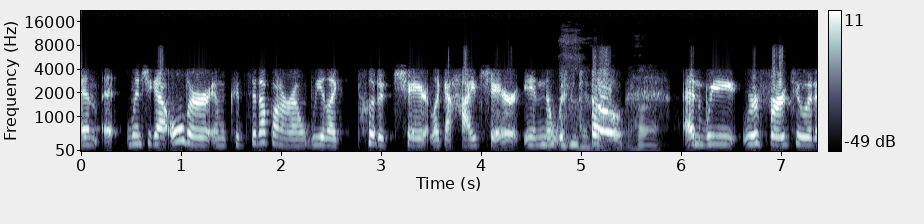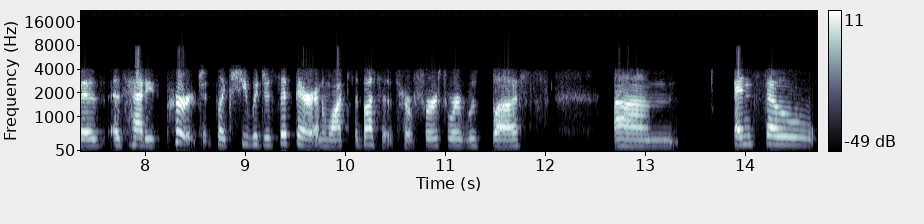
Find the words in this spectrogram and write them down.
And uh, when she got older and could sit up on her own, we like put a chair, like a high chair, in the window, Uh-huh. and we referred to it as as Hattie's perch. It's like she would just sit there and watch the buses. Her first word was bus, um, and so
